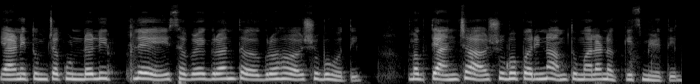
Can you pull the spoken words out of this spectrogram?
याने तुमच्या कुंडलीतले सगळे ग्रंथ ग्रह शुभ होतील. मग त्यांच्या शुभ परिणाम तुम्हाला नक्कीच मिळतील.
